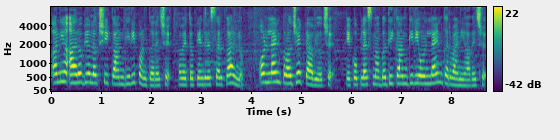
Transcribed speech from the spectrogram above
અન્ય આરોગ્યલક્ષી કામગીરી પણ કરે છે. હવે તો કેન્દ્ર સરકારનો ઓનલાઈન પ્રોજેક્ટ આવ્યો છે. ટેકો પ્લસમાં બધી કામગીરી ઓનલાઈન કરવાની આવે છે.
